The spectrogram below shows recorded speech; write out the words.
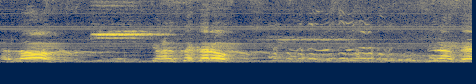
कर लो। कैसे करो। फिर ऐसे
